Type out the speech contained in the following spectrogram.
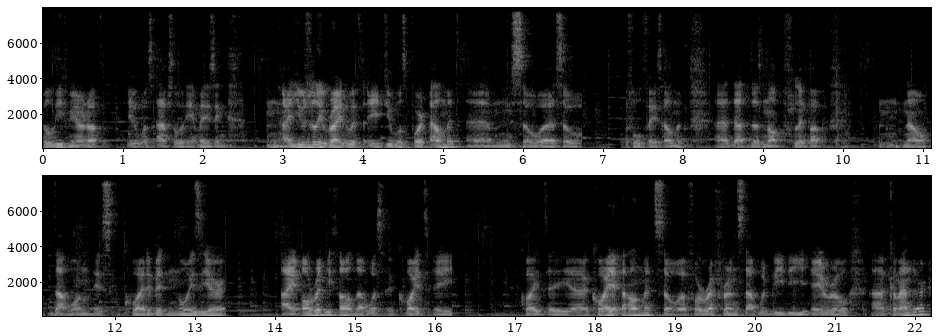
believe me or not, it was absolutely amazing. I usually ride with a dual sport helmet, um, so uh, so full face helmet uh, that does not flip up. Now that one is quite a bit noisier. I already thought that was a quite a quite a uh, quiet helmet. So uh, for reference, that would be the Airoh uh, Commander.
